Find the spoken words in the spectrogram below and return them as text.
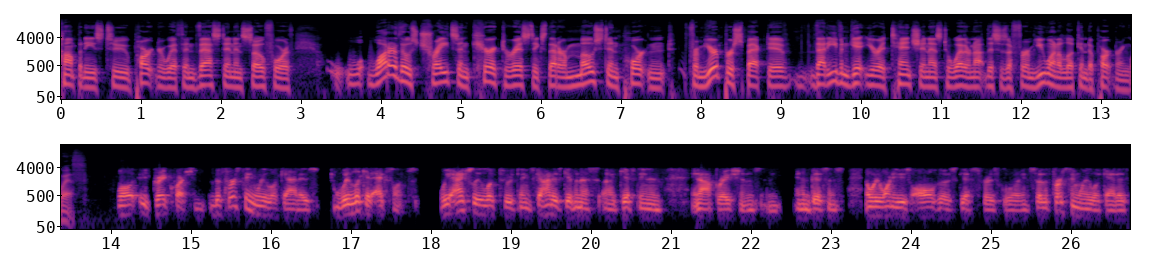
companies to partner with, invest in, and so forth. What are those traits and characteristics that are most important from your perspective that even get your attention as to whether or not this is a firm you want to look into partnering with? Well, great question. The first thing we look at is we look at excellence we actually look through things. God has given us uh, gifting in, in operations and, and, in business, and we want to use all those gifts for His glory. And so the first thing we look at is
